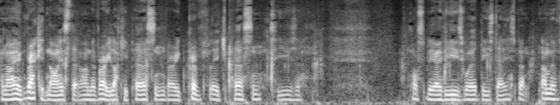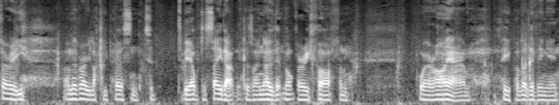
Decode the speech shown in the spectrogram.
And I recognise that I'm a very lucky person, very privileged person, to use a possibly overused word these days, but I'm a very I'm a very lucky person to, to be able to say that because I know that not very far from where I am, people are living in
